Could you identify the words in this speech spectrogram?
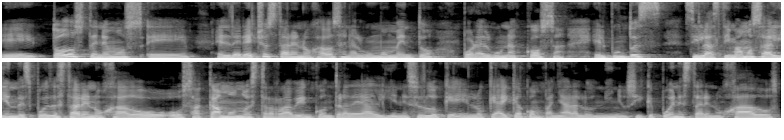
Eh, todos tenemos eh, el derecho a estar enojados en algún momento por alguna cosa. El punto es si lastimamos a alguien después de estar enojado o, sacamos nuestra rabia en contra de alguien. Eso es lo que, en lo que hay que acompañar a los niños, ¿sí? que pueden estar enojados,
